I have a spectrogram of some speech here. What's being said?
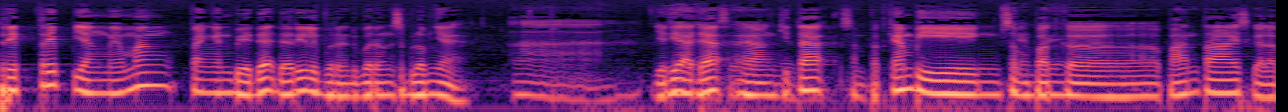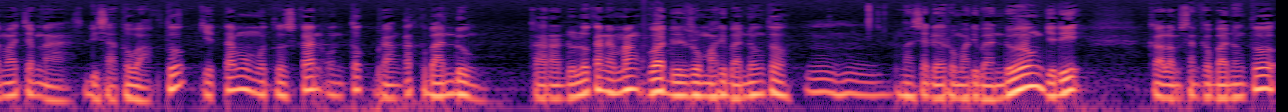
trip-trip yang memang pengen beda dari liburan-liburan sebelumnya. ah Jadi Iya, ada iya, saya yang ingat. kita sempat camping, sempat ke pantai segala macam. Nah, di satu waktu kita memutuskan untuk berangkat ke Bandung. Karena dulu kan memang gua ada di rumah di Bandung tuh. Mhm. Masih ada rumah di Bandung. Jadi kalau misalnya ke Bandung tuh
